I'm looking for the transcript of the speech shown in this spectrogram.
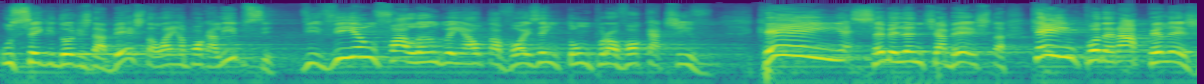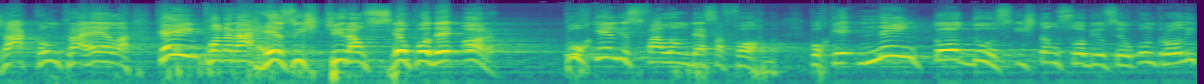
os seguidores da besta, lá em Apocalipse, viviam falando em alta voz, em tom provocativo. Quem é semelhante à besta? Quem poderá pelejar contra ela? Quem poderá resistir ao seu poder? Ora, por que eles falam dessa forma? Porque nem todos estão sob o seu controle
